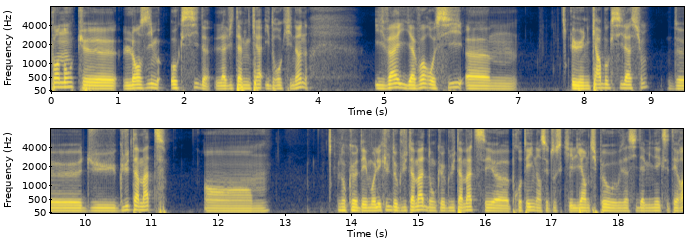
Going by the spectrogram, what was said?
pendant que l'enzyme oxyde la vitamine K hydroquinone, il va y avoir aussi une carboxylation de, du glutamate en donc euh, des molécules de glutamate. Donc euh, glutamate c'est euh, protéines hein, c'est tout ce qui est lié un petit peu aux acides aminés etc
